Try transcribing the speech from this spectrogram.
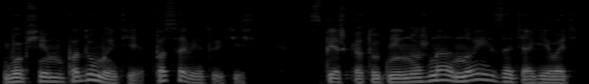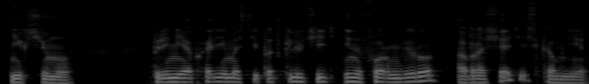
В общем, подумайте, посоветуйтесь. Спешка тут не нужна, но и затягивать ни к чему. При необходимости подключить информбюро обращайтесь ко мне.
